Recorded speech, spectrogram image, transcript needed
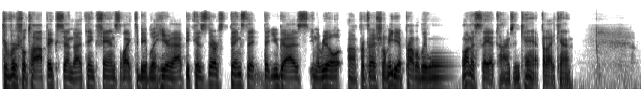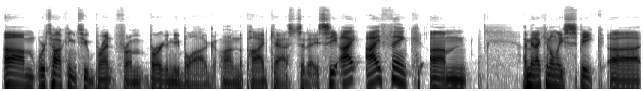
controversial topics, and I think fans like to be able to hear that because there are things that that you guys in the real uh, professional media probably want to say at times and can't, but I can. Um, we're talking to Brent from Burgundy Blog on the podcast today. See, I I think. Um, I mean, I can only speak uh,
